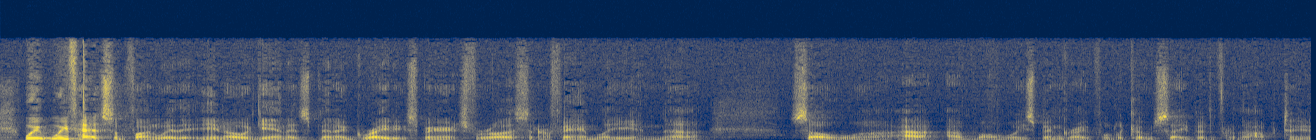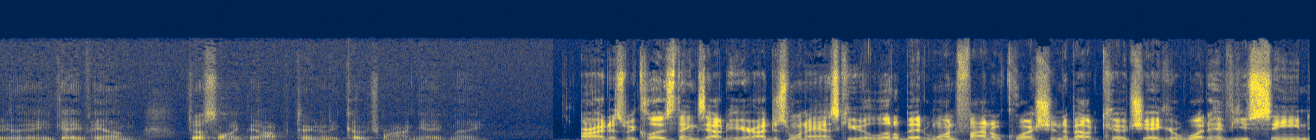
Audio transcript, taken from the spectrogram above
we, we've had some fun with it. You know, again, it's been a great experience for us and our family, and uh, so uh, I, I've always been grateful to Coach Saban for the opportunity that he gave him, just like the opportunity Coach Bryant gave me. All right, as we close things out here, I just want to ask you a little bit one final question about Coach Yeager. What have you seen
